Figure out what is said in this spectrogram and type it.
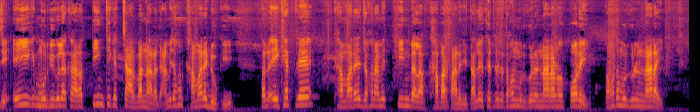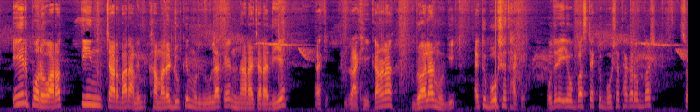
যে এই মুরগিগুলোকে আরও তিন থেকে চারবার নাড়া দিই আমি যখন খামারে ঢুকি, তাহলে এই ক্ষেত্রে খামারে যখন আমি তিন বেলা খাবার পানি দিই, তাহলে ওই ক্ষেত্রে তখন মুরগিগুলো নাড়ানোর পরেই, তখন তো মুরগিগুলো নাড়াই। এরপরেও আরও তিন, চারবার আমি খামারে ঢুকে মুরগিগুলোকে নাড়াচাড়া দিয়ে রাখি। কেননা, ব্রয়লার মুরগি একটু বসে থাকে। ওদের এই অভ্যাসটা একটু বসে থাকার অভ্যাস। সো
